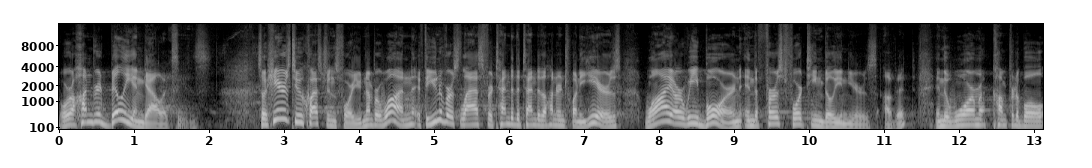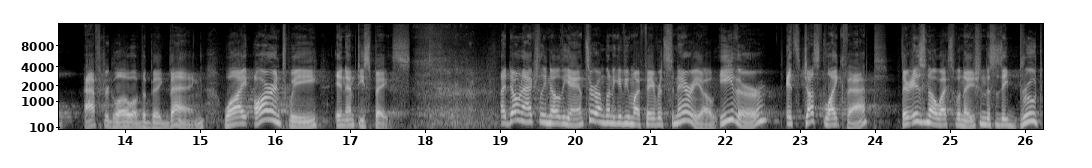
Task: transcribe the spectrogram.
or a hundred billion galaxies. So here's two questions for you. Number one, if the universe lasts for 10 to the 10 to the 120 years, why are we born in the first 14 billion years of it, in the warm, comfortable afterglow of the Big Bang? Why aren't we in empty space? I don't actually know the answer. I'm going to give you my favorite scenario. Either it's just like that, there is no explanation. This is a brute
